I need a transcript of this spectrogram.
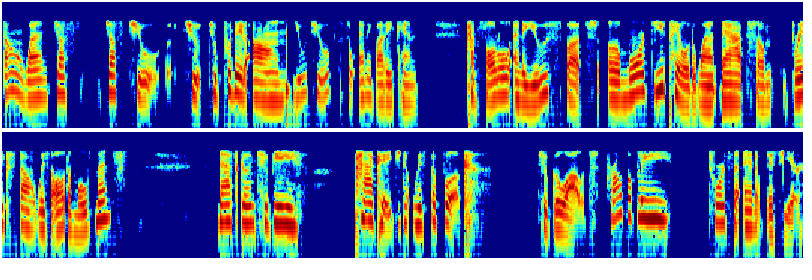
done one just just to to to put it on YouTube so anybody can can follow and use, but a more detailed one that um, breaks down with all the movements. That's going to be packaged with the book to go out probably towards the end of this year.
